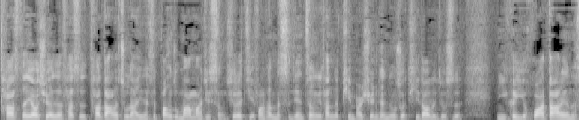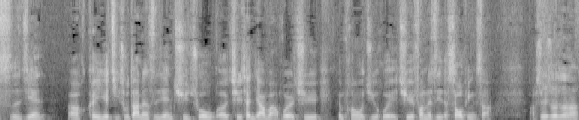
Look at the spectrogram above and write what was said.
他是要选的，他是他打的主打一点是帮助妈妈去省去了解放他们的时间。正如他们的品牌宣传中所提到的，就是你可以花大量的时间啊，可以挤出大量时间去做呃去参加晚会，去跟朋友聚会，去放在自己的 shopping 上啊。所以说是呢，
